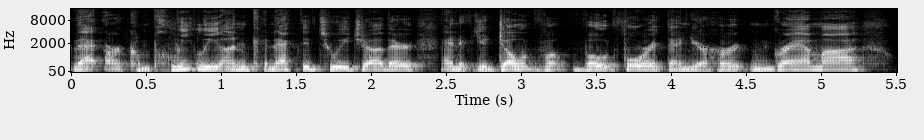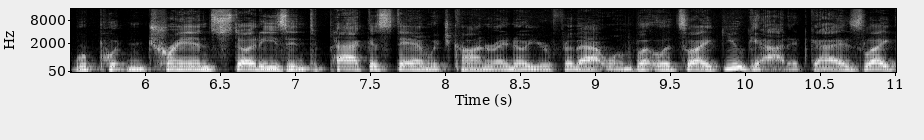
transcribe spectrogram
that are completely unconnected to each other. And if you don't vote for it, then you're hurting grandma. We're putting trans studies into Pakistan, which Connor, I know you're for that one, but it's like, you got it, guys. Like,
